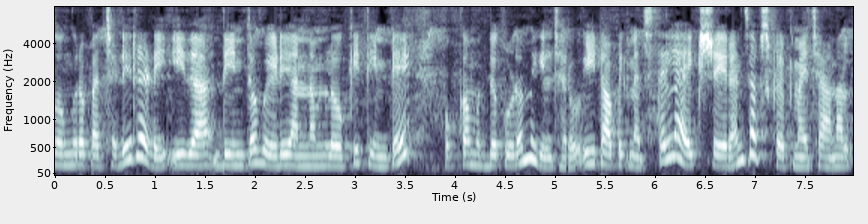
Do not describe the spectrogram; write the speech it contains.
గోంగూర పచ్చడి రెడీ. ఇదా దీంతో వేడి అన్నంలోకి తింటే ఒక్క ముద్ద కూడా మిగిల్చరు. ఈ టాపిక్ నచ్చితే like share and subscribe my channel.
